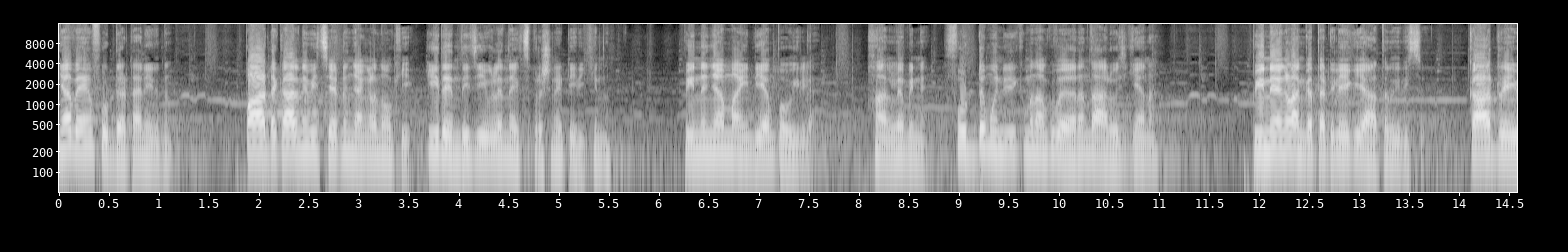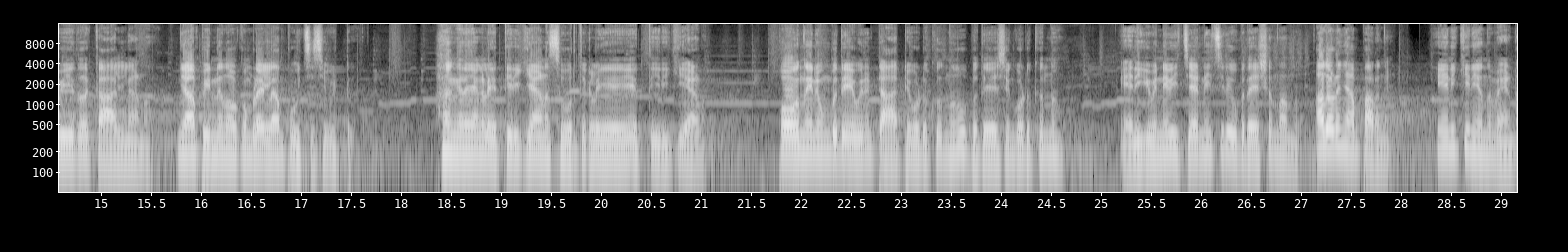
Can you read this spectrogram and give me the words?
ഞാൻ വേഗം ഫുഡ് കെട്ടാനിരുന്നു പാട്ടക്കാരനെ വിച്ചേട്ടൻ ഞങ്ങൾ നോക്കി. ഇതെന്ത് ജീവികളെന്ന് എക്സ്പ്രഷൻ ഇട്ടിരിക്കുന്നു? പിന്നെ ഞാൻ മൈൻഡ് ചെയ്യാൻ പോയില്ല. അല്ല പിന്നെ ഫുഡ് മുന്നിലിരിക്കുമ്പോൾ നമുക്ക് വേറെ എന്താ ആലോചിക്കാനാ? പിന്നെ ഞങ്ങൾ അങ്കത്തട്ടിലേക്ക് യാത്ര തിരിച്ചു. കാർ ഡ്രൈവ് ചെയ്തത് കാലിനാണ്. ഞാൻ പിന്നെ നോക്കുമ്പോഴെല്ലാം പൂച്ചിച്ച് വിട്ടു. അങ്ങനെ ഞങ്ങൾ എത്തിയിരിക്കുകയാണ് സുഹൃത്തുക്കളെ എത്തിയിരിക്കുകയാണ്. പോകുന്നതിന് മുമ്പ് ദേവിന് ടാറ്റ കൊടുക്കുന്നു ഉപദേശം കൊടുക്കുന്നു. എനിക്ക് പിന്നെ വിച്ചേട്ടൻ ഇച്ചിരി ഉപദേശം തന്നു. അതോടെ ഞാൻ പറഞ്ഞു എനിക്കിനിയൊന്നും വേണ്ട.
